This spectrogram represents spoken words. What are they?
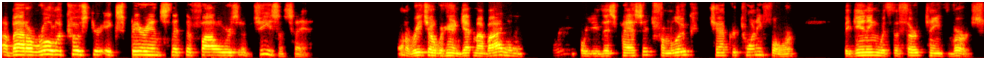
about a roller coaster experience that the followers of Jesus had. I want to reach over here and get my Bible and read for you this passage from Luke chapter 24, beginning with the 13th verse.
